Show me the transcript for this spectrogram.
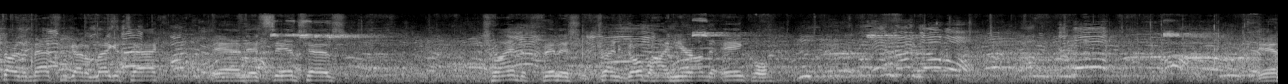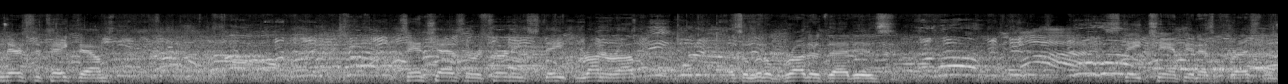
start of the match, we got a leg attack, and it's Sanchez trying to finish, trying to go behind here on the ankle. The takedown. Sanchez, the returning state runner-up, has a little brother that is state champion as a freshman.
